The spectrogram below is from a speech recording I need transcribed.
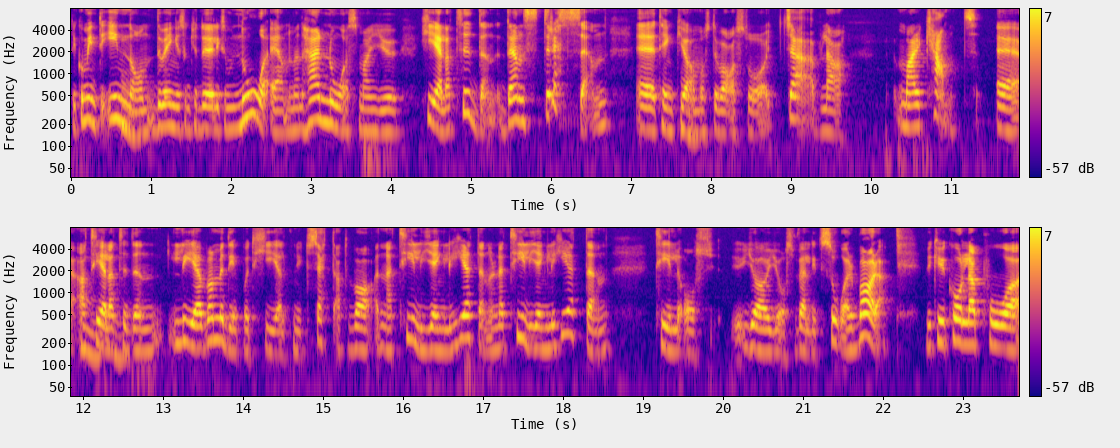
Det kom inte in mm. någon. Det var ingen som kunde liksom nå en. Men här nås man ju hela tiden. Den stressen eh, tänker jag måste vara så jävla markant. Eh, att hela tiden leva med det på ett helt nytt sätt. Att vara den här tillgängligheten. Och den här tillgängligheten till oss gör ju oss väldigt sårbara. Vi kan ju kolla på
